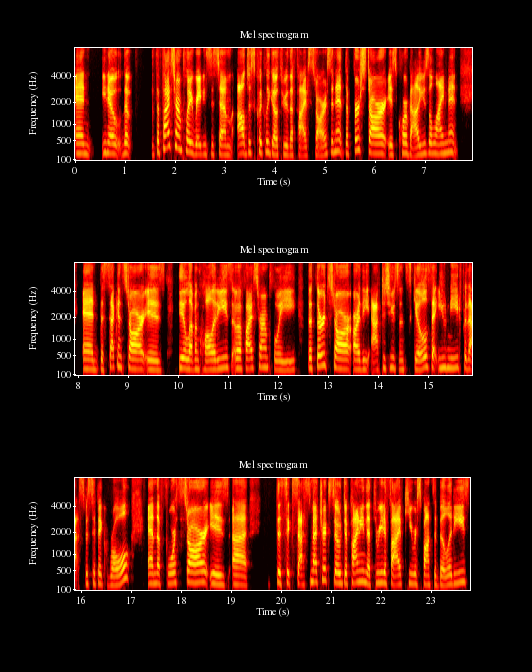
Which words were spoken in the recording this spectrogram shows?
And you know the the five star employee rating system, I'll just quickly go through the five stars in it. The first star is core values alignment. And the second star is the 11 qualities of a five star employee. The third star are the aptitudes and skills that you need for that specific role. And the fourth star is uh, the success metrics. So defining the three to five key responsibilities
